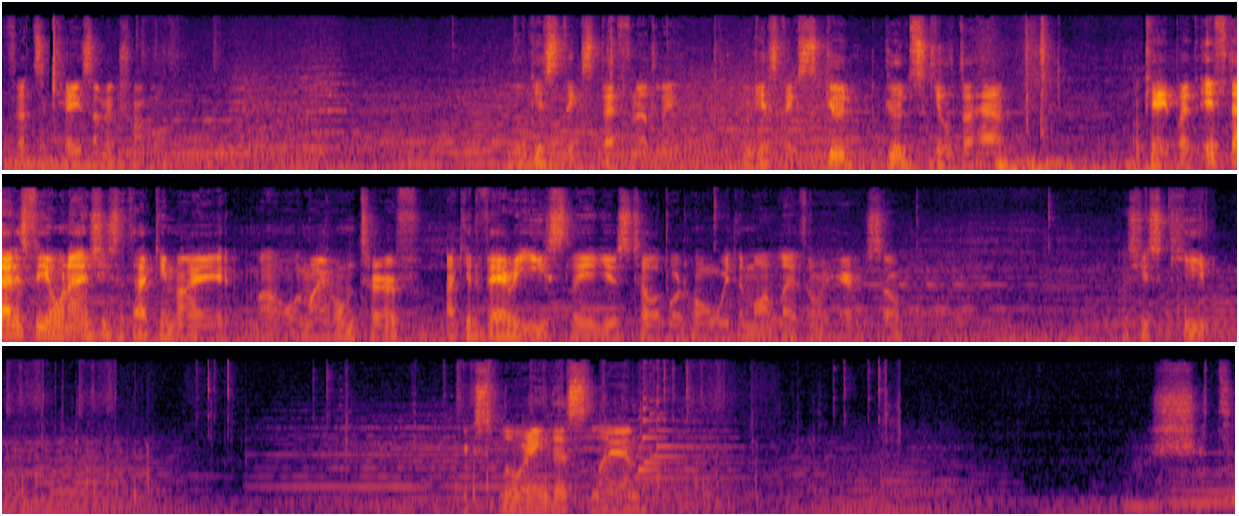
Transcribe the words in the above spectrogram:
If that's the case, I'm in trouble. Logistics, definitely. Logistics, good, good skill to have. Okay, but if that is Fiona and she's attacking my, my, on my home turf, I could very easily just teleport home with the monolith over here. So let's just keep exploring this land. Oh, shit,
